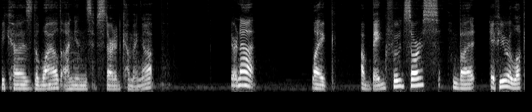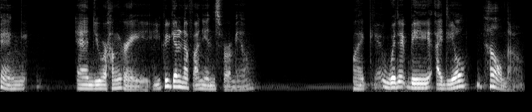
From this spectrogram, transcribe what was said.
because the wild onions have started coming up. They're not like a big food source, but if you were looking and you were hungry, you could get enough onions for a meal. Like, would it be ideal? Hell no.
